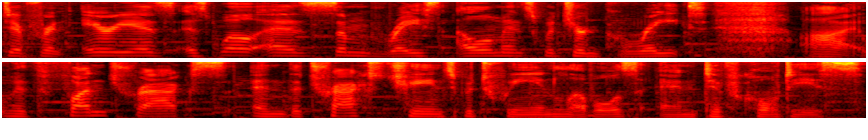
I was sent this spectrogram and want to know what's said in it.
different areas, as well as some race elements, which are great uh, with fun tracks, and the tracks change between levels and difficulties.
